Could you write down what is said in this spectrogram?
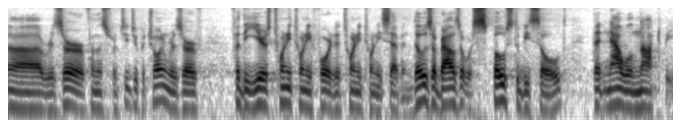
uh, reserve, from the Strategic Petroleum Reserve for the years 2024 to 2027. Those are barrels that were supposed to be sold that now will not be.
